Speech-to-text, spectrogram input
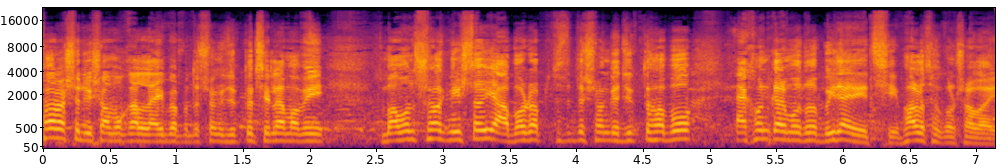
সরাসরি সমকাল লাইভ আপনাদের সঙ্গে যুক্ত ছিলাম আমি মামুন সোহাগ। নিশ্চয়ই আবারও আপনাদের সঙ্গে যুক্ত হব। এখনকার মতো বিদায় নিচ্ছি। ভালো থাকুন সবাই।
